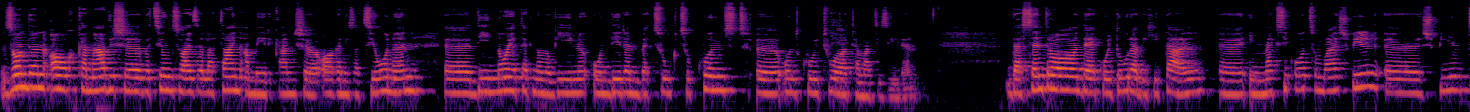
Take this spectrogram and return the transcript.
sondern auch kanadische bzw. lateinamerikanische Organisationen, äh, die neue Technologien und deren Bezug zu Kunst äh, und Kultur thematisieren. Das Centro de Cultura Digital äh, in Mexiko zum Beispiel äh, spielt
